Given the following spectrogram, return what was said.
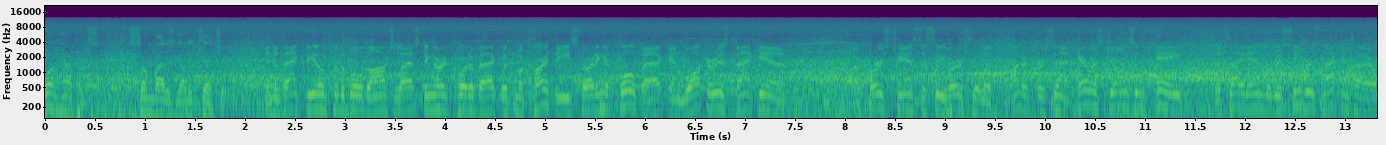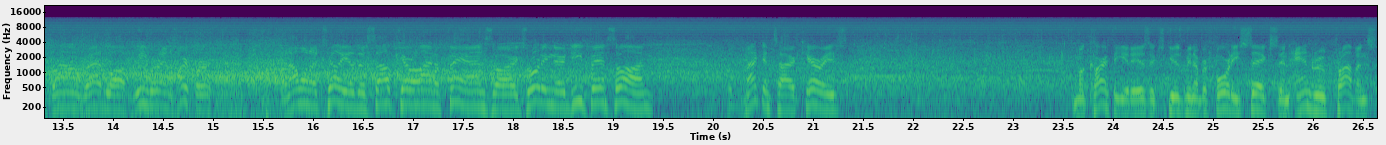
what happens, somebody's got to catch it. In the backfield for the Bulldogs, Lastinger at quarterback with McCarthy starting at fullback, and Walker is back in. First chance to see Herschel at 100%. Harris, Jones, and Kay, the tight end, the receivers, McIntyre, Brown, Radloff, Weaver, and Harper. And I want to tell you, the South Carolina fans are exhorting their defense on. As McIntyre carries. McCarthy it is, excuse me, number 46, and Andrew Provence,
